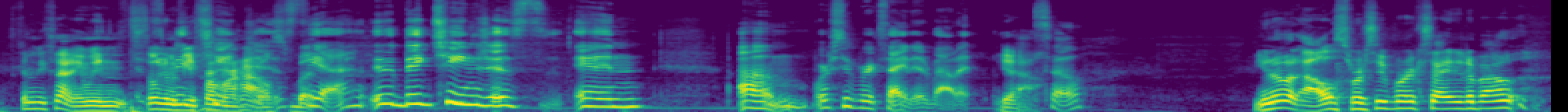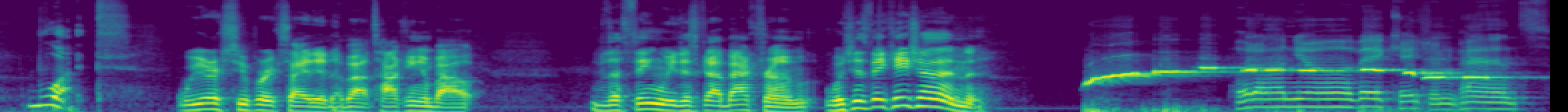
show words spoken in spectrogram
it's going to be exciting. I mean, it's still going to be from our house, but yeah, it's big changes, and um, we're super excited about it. yeah. So You know what else we're super excited about? what? We are super excited about talking about the thing we just got back from, which is vacation. Put on your vacation pants.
